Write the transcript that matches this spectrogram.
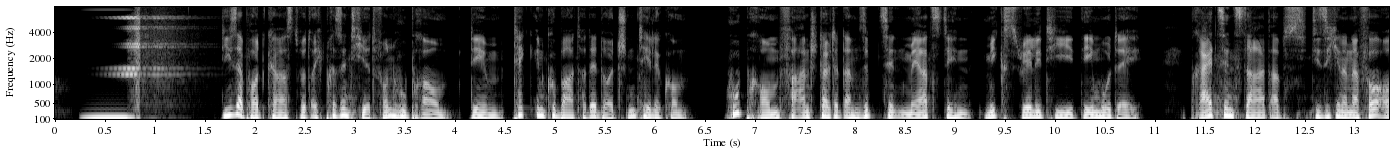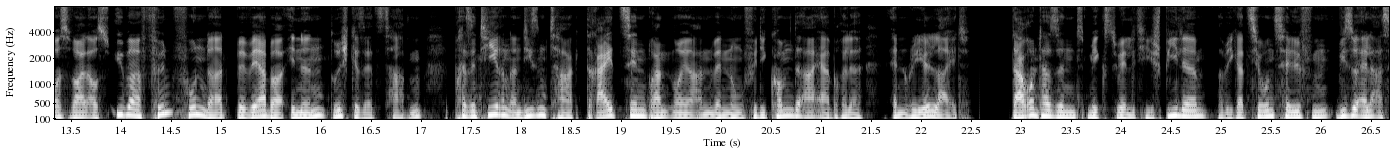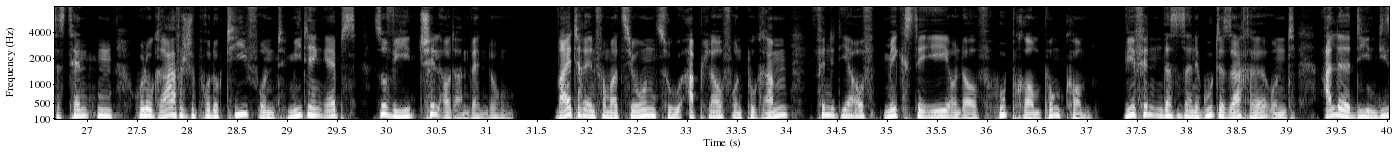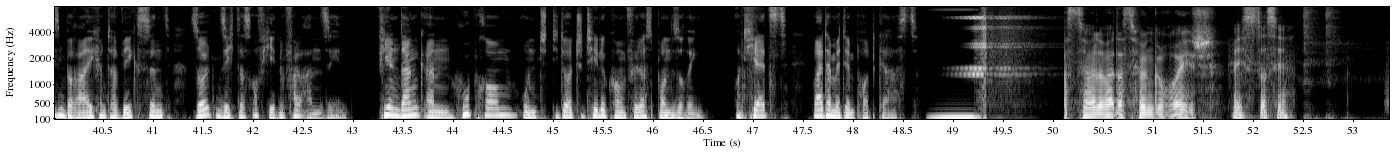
Dieser Podcast wird euch präsentiert von Hubraum, dem Tech-Inkubator der Deutschen Telekom. Hubraum veranstaltet am 17. März den Mixed Reality Demo Day. 13 Startups, die sich in einer Vorauswahl aus über 500 BewerberInnen durchgesetzt haben, präsentieren an diesem Tag 13 brandneue Anwendungen für die kommende AR-Brille Unreal Light. Darunter sind Mixed Reality Spiele, Navigationshilfen, visuelle Assistenten, holographische Produktiv- und Meeting-Apps sowie Chillout-Anwendungen. Weitere Informationen zu Ablauf und Programm findet ihr auf mix.de und auf hubraum.com. Wir finden, das ist eine gute Sache und alle, die in diesem Bereich unterwegs sind, sollten sich das auf jeden Fall ansehen. Vielen Dank an Hubraum und die Deutsche Telekom für das Sponsoring. Und jetzt weiter mit dem Podcast. Was zur Hölle war das für ein Geräusch? Was ist das hier?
